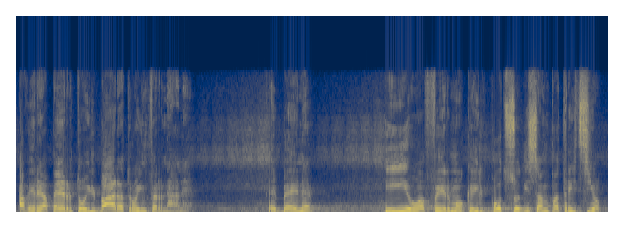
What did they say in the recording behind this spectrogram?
avere aperto il baratro infernale. Ebbene, io affermo che il pozzo di San Patrizio,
